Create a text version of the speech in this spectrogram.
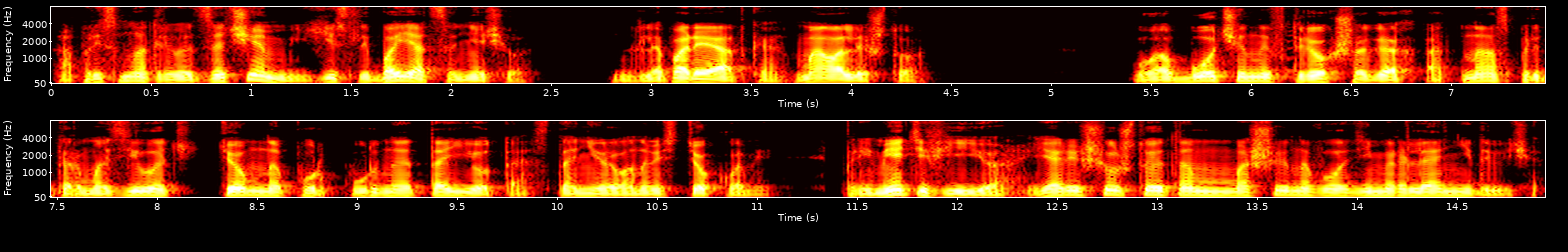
А присматривать зачем, если бояться нечего? Для порядка, мало ли что. У обочины в трех шагах от нас притормозила темно-пурпурная «Тойота» с тонированными стеклами. Приметив ее, я решил, что это машина Владимира Леонидовича.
